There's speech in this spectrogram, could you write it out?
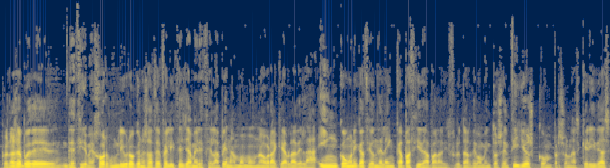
Pues no se puede decir mejor. Un libro que nos hace felices ya merece la pena, Momo. Una obra que habla de la incomunicación, de la incapacidad para disfrutar de momentos sencillos con personas queridas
